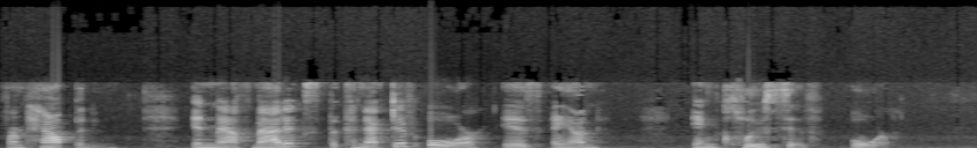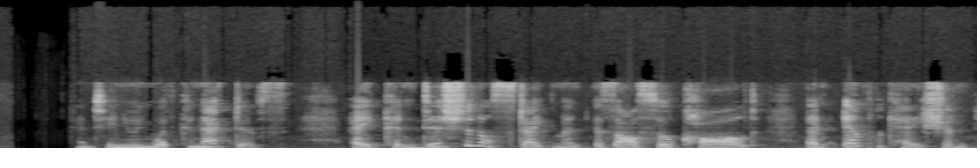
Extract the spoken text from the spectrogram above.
from happening. In mathematics, the connective or is an inclusive or. Continuing with connectives. A conditional statement is also called an implication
